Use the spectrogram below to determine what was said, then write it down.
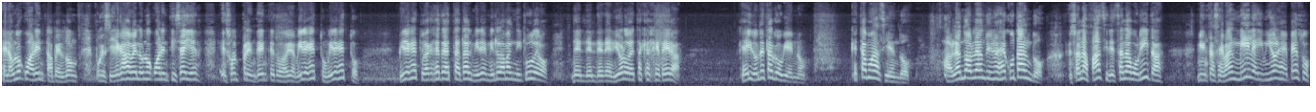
en la 140, perdón, porque si llegan a ver la 146 es, sorprendente todavía. Miren esto, miren esto, miren esto, una carretera estatal, miren, miren la magnitud de lo, del, del deterioro de estas carreteras. ¿Y ¿Dónde está el gobierno? ¿Qué estamos haciendo? Hablando, hablando y no ejecutando. Esa es la fácil, esa es la bonita. Mientras se van miles y millones de pesos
